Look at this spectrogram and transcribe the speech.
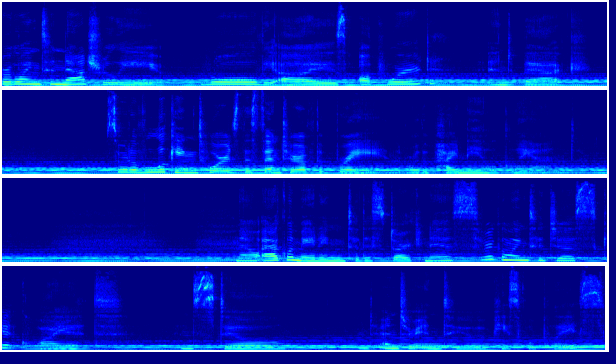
we're going to naturally roll the eyes upward and back, sort of looking towards the center of the brain or the pineal gland. Now, acclimating to this darkness, we're going to just get quiet and still and enter into a peaceful place.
